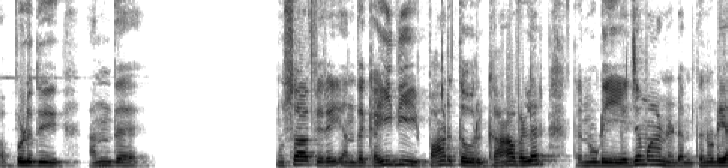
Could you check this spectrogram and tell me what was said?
அப்பொழுது அந்த முசாஃபிரை அந்த கைதியை பார்த்த ஒரு காவலர் தன்னுடைய எஜமானிடம் தன்னுடைய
